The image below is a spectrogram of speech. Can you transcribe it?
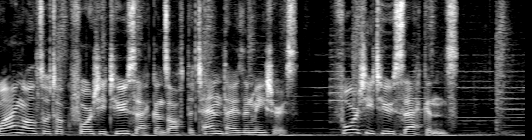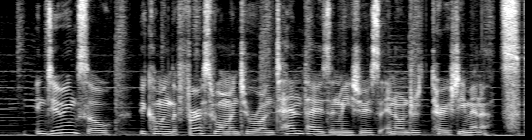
Wang also took 42 seconds off the 10,000 metres. 42 seconds! In doing so, becoming the first woman to run 10,000 metres in under 30 minutes.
